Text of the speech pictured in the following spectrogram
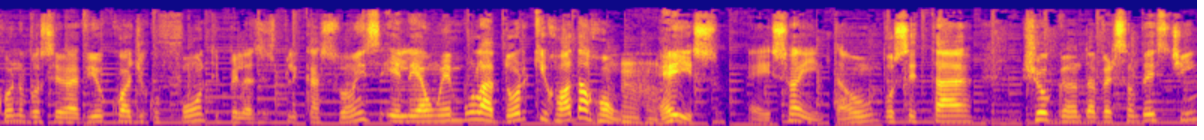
quando você vai ver o código fonte pelas explicações, ele é um emulador que roda ROM. É isso. É isso aí. Então você está jogando a versão da Steam,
